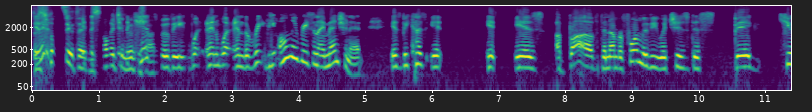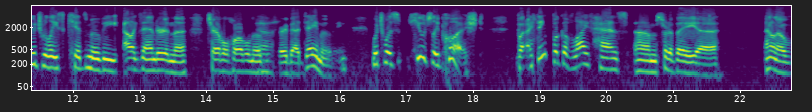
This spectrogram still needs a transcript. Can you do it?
Those is. are two It's things. a, only it's two a movies kids on. movie. What, and what and the re, the only reason I mention it is because it it is above the number four movie, which is this big, huge release kids movie, Alexander and the Terrible, Horrible Movie, Yeah. Very Bad Day movie, which was hugely pushed. But I think Book of Life has um, sort of a uh, I don't know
